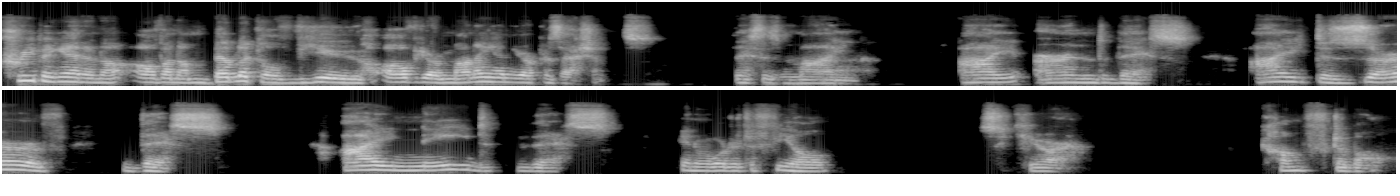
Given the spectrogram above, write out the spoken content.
creeping in of an unbiblical view of your money and your possessions. This is mine. I earned this. I deserve this. I need this in order to feel secure, comfortable.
